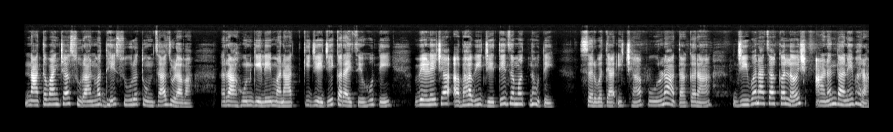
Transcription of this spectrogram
नातवांच्या सुरांमध्ये सूर तुमचा जुळावा. राहून गेले मनात की जे जे करायचे होते वेळेच्या अभावी जे ते जमत नव्हते. सर्व त्या इच्छा पूर्ण आता करा. जीवनाचा कलश आनंदाने भरा.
